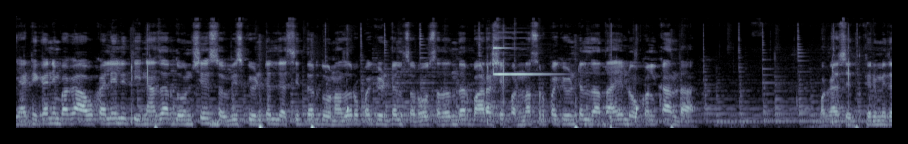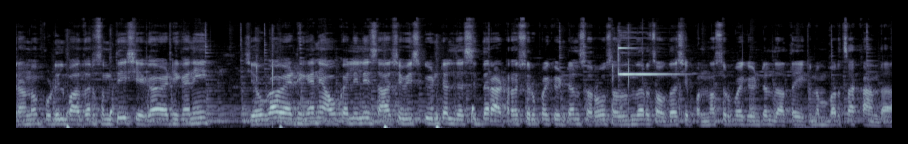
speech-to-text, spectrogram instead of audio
या ठिकाणी बघा अवकालेली तीन हजार दोनशे सव्वीस क्विंटल जास्तीत दर दोन हजार रुपये क्विंटल सर्वसाधारण दर बाराशे पन्नास रुपये क्विंटल जात आहे लोकल कांदा. बघा शेतकरी मित्रांनो पुढील बाजार समिती शेगाव या ठिकाणी शेवगाव या ठिकाणी अवकालेली सहाशे वीस क्विंटल जास्तीत दर अठराशे रुपये क्विंटल सर्वसाधारण दर चौदाशे पन्नास रुपये क्विंटल जात आहे एक नंबरचा कांदा.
